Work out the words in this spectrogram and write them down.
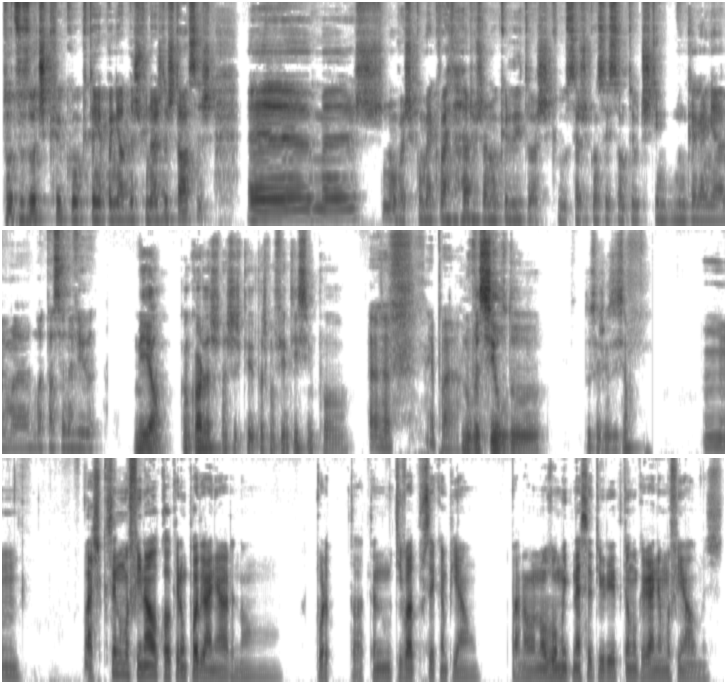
todos os outros que, que têm apanhado nas finais das taças. eh, mas não vejo como é que vai dar, eu já não acredito. Eu acho que o Sérgio Conceição tem o destino de nunca ganhar uma, uma taça na vida. Miguel, concordas? Achas que estás confiantíssimo para o- Ah, epá, no vacilo do, do Sérgio Conceição? hum, acho que sendo uma final qualquer um pode ganhar. Não, Porto tá tanto motivado por ser campeão. Pá, não, não vou muito nessa teoria de que ele nunca ganha uma final, mas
